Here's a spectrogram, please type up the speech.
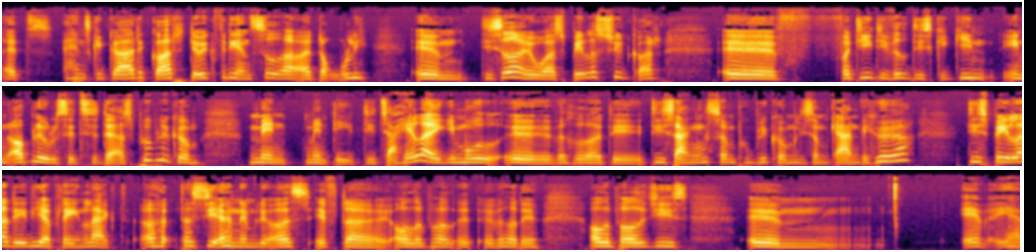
at han skal gøre det godt. Det er jo ikke, fordi han sidder og er dårlig. Øhm, de sidder jo og spiller sygt godt, øh, fordi de ved, at de skal give en, oplevelse til deres publikum. Men, men de, de tager heller ikke imod øh, hvad hedder det, de sange, som publikum ligesom gerne vil høre. De spiller det, de har planlagt. Og der siger han nemlig også efter All, Apo- øh, hvad hedder det, All Apologies, øhm, ja,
